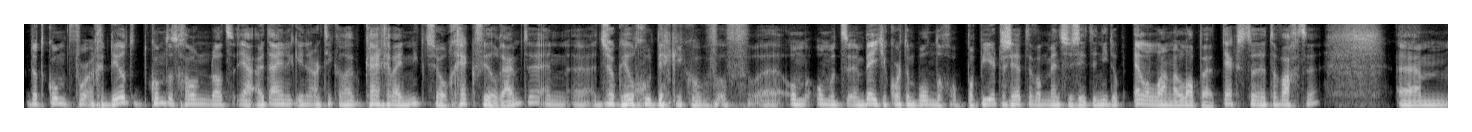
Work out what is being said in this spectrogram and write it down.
dat komt voor een gedeelte komt het gewoon omdat ja, uiteindelijk in een artikel krijgen wij niet zo gek veel ruimte. En eh, het is ook heel goed, denk ik, eh, om, om het een beetje kort en bondig op papier te zetten. Want mensen zitten niet op ellenlange lappen tekst eh, te wachten. Ehm,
